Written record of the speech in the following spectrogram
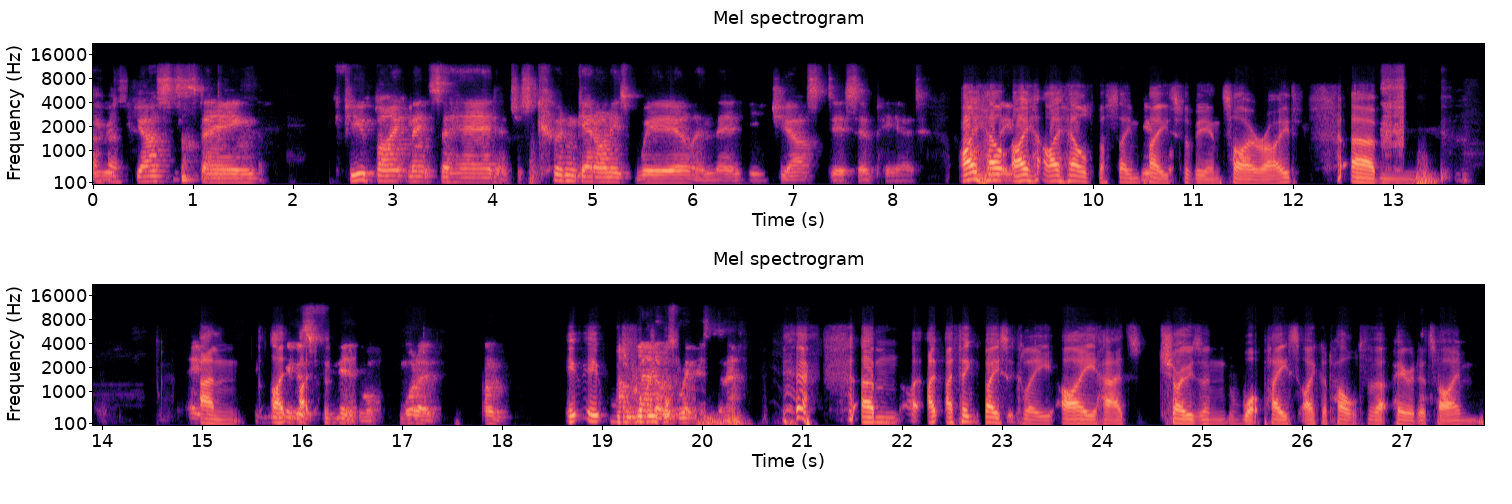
He was just staying a few bike lengths ahead and just couldn't get on his wheel, and then he just disappeared. I held I, I held the same Beautiful. pace for the entire ride. Um, It, and I, it was formidable. What a! I'm, it, it was I'm glad I was witness to that. um, I, I think basically I had chosen what pace I could hold for that period of time.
